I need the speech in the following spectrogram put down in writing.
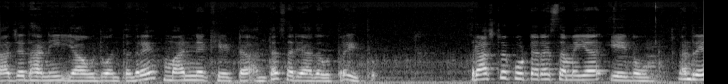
ರಾಜಧಾನಿ ಯಾವುದು ಅಂತಂದರೆ ಮಾನ್ಯಖೇಟ ಅಂತ ಸರಿಯಾದ ಉತ್ತರ ಇತ್ತು. ರಾಷ್ಟ್ರಕೂಟರ ಸಮಯ ಏನು? ಅಂದರೆ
